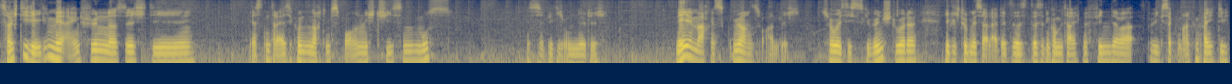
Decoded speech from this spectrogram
Soll ich die Regel mir einführen, dass ich die ersten drei Sekunden nach dem Spawn nicht schießen muss? Das ist ja wirklich unnötig. Ne, wir machen es wir ordentlich. So wie es gewünscht wurde. Wirklich tut mir sehr leid, dass, dass ich den Kommentar nicht mehr finde, aber wie gesagt, am Anfang fand ich die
